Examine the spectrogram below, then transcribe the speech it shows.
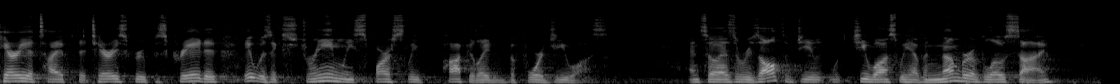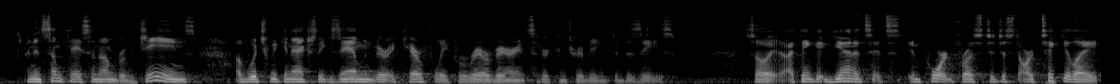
karyotype that Terry's group has created, it was extremely sparsely populated before GWAS. And so as a result of G, GWAS, we have a number of loci, and in some case, a number of genes of which we can actually examine very carefully for rare variants that are contributing to disease. So I think, again, it's, it's important for us to just articulate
